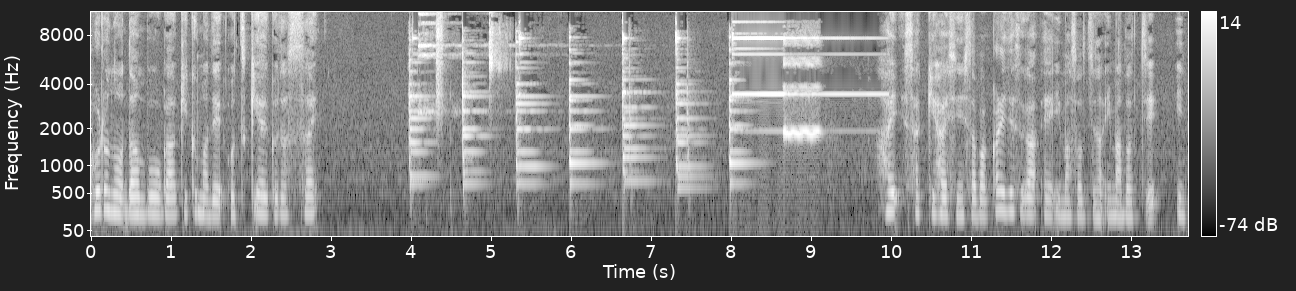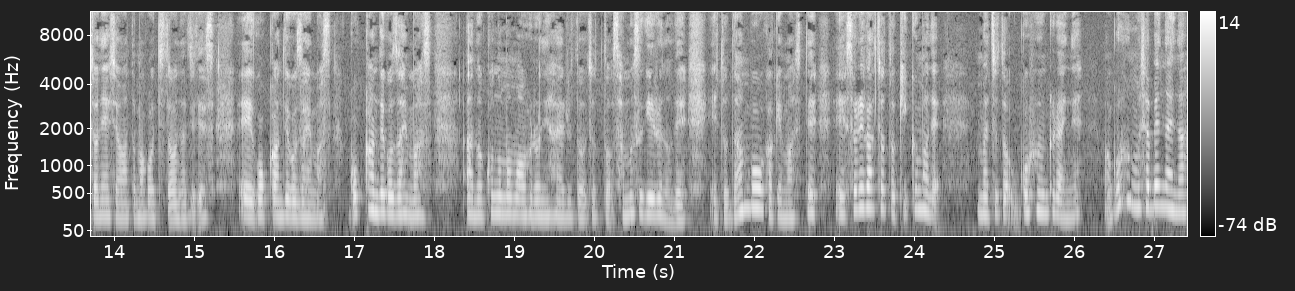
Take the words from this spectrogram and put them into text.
風呂の暖房が効くまでお付き合いください。はいさっき配信したばっかりですが、えー今そっちの今どっち？イントネーションはたまごっちと同じです、えー極寒でございます。極寒でございます。あのこのままお風呂に入るとちょっと寒すぎるので、えー、と暖房をかけまして、えそれがちょっと効くまでまあちょっと5分くらいね、あ、5分も喋んないな。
